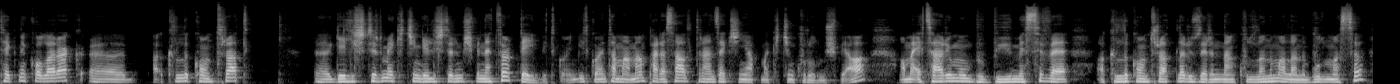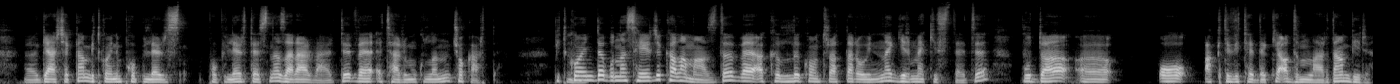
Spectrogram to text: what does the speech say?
teknik olarak e, akıllı kontrat e, geliştirmek için geliştirilmiş bir network değil Bitcoin. Bitcoin tamamen parasal transaction yapmak için kurulmuş bir ağ. Ama Ethereum'un bu büyümesi ve akıllı kontratlar üzerinden kullanım alanı bulması e, gerçekten Bitcoin'in popülaris- popülaritesine zarar verdi ve Ethereum kullanımı çok arttı. Bitcoin de buna seyirci kalamazdı ve akıllı kontratlar oyununa girmek istedi. Bu da e, o aktivitedeki adımlardan biri.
